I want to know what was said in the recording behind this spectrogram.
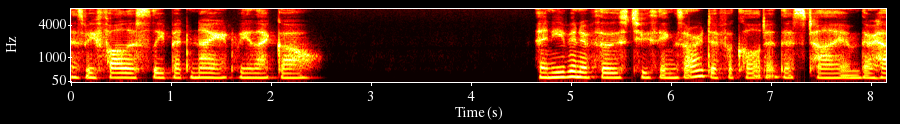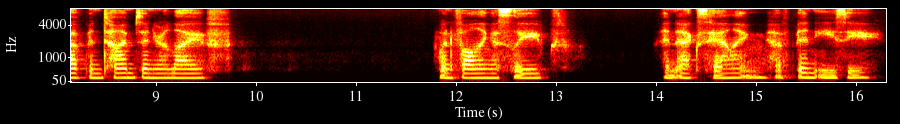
As we fall asleep at night, we let go. And even if those two things are difficult at this time, there have been times in your life when falling asleep and exhaling have been easy.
